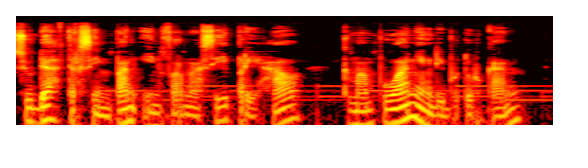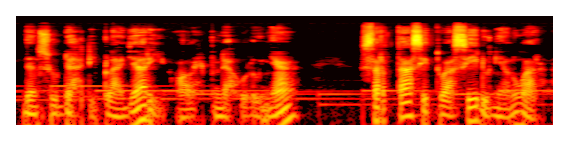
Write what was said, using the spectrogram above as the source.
sudah tersimpan informasi perihal kemampuan yang dibutuhkan dan sudah dipelajari oleh pendahulunya, serta situasi dunia luar.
